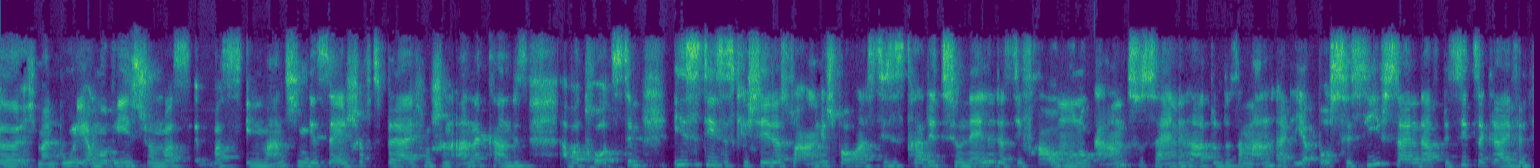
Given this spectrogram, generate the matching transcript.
Äh, Ich meine, Polyamorie ist schon was, was in manchen Gesellschaftsbereichen schon anerkannt ist. Aber trotzdem ist dieses Klischee, das du angesprochen hast, dieses Traditionelle, dass die Frau monogam zu sein hat und dass ein Mann halt eher possessiv sein darf, besitzergreifend,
